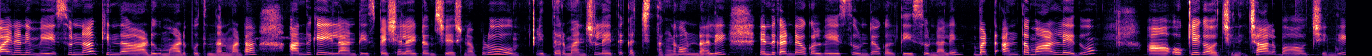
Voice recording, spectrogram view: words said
పైన నేను వేస్తున్నా కింద అడుగు మాడిపోతుంది అనమాట అందుకే ఇలాంటి స్పెషల్ ఐటమ్స్ చేసినప్పుడు ఇద్దరు మనుషులు అయితే ఖచ్చితంగా ఉండాలి. ఎందుకంటే ఒకళ్ళు వేస్తూ ఉంటే ఒకళ్ళు తీసి ఉండాలి. బట్ అంత మాడలేదు. ఓకేగా వచ్చింది. చాలా బాగా వచ్చింది.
